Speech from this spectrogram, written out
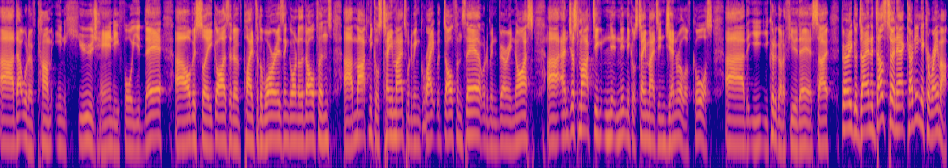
uh, that would have come in huge handy for you there. Uh, obviously, guys that have played for the Warriors and gone to the Dolphins, uh, Mark Nicholls' teammates would have been great with Dolphins there. That would have been very nice. Uh, and just Mark D- Nicholls' teammates in general, of course, uh, that you, you could have got a few there. So, very good day. And it does turn out Kodi Nikorima,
